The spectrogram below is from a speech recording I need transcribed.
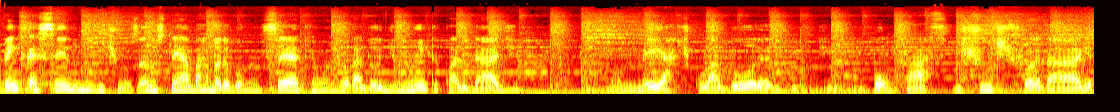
vem crescendo nos últimos anos. Tem a Bárbara Bonancea, que é uma jogadora de muita qualidade, uma meia articuladora de, de, de bom passe, de chute fora da área.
